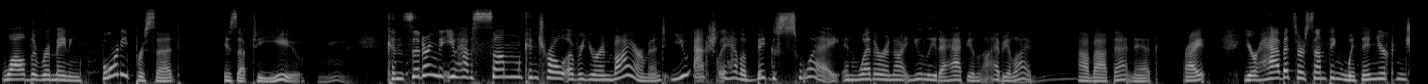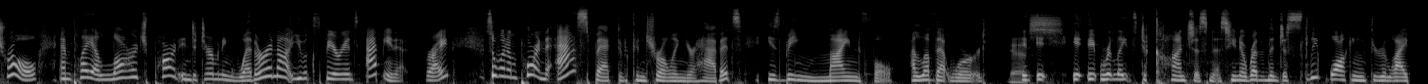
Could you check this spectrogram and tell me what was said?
while the remaining 40% is up to you. Mm. Considering that you have some control over your environment, you actually have a big sway in whether or not you lead a happy, happy life. How about that, Nick? Right? Your habits are something within your control and play a large part in determining whether or not you experience happiness, right? So, an important aspect of controlling your habits is being mindful. I love that word. It, it, Yes. it, it relates to consciousness, you know, rather than just sleepwalking through life,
